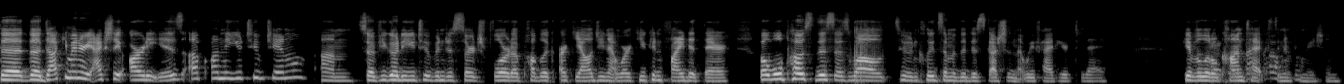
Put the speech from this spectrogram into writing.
the the documentary actually already is up on the YouTube channel. Um, so if you go to YouTube and just search Florida Public Archaeology Network, you can find it there. But we'll post this as well to include some of the discussion that we've had here today. Give a little okay, context and information.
